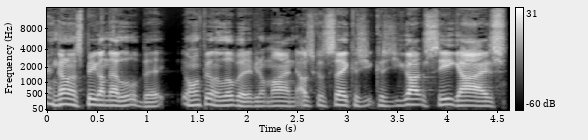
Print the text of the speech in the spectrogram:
And I'm going to speak on that a little bit. I want to speak on a little bit if you don't mind. I was going to say because you because you got to see guys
